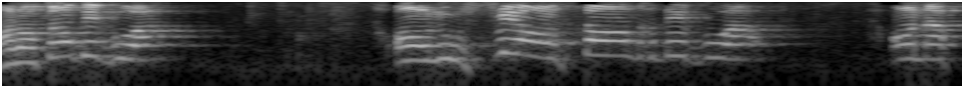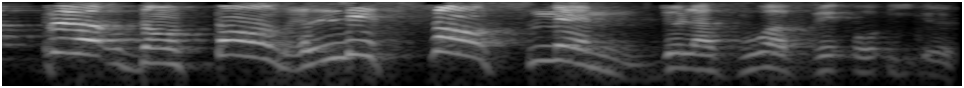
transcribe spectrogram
On entend des voix. On nous fait entendre des voix. On a peur d'entendre l'essence même de la voix V-O-I-E.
